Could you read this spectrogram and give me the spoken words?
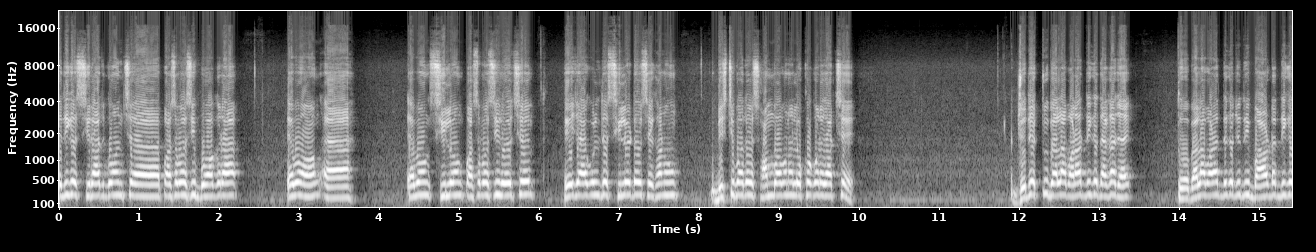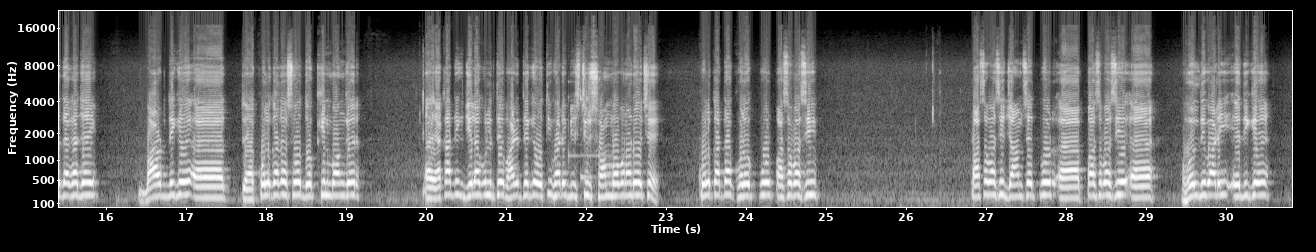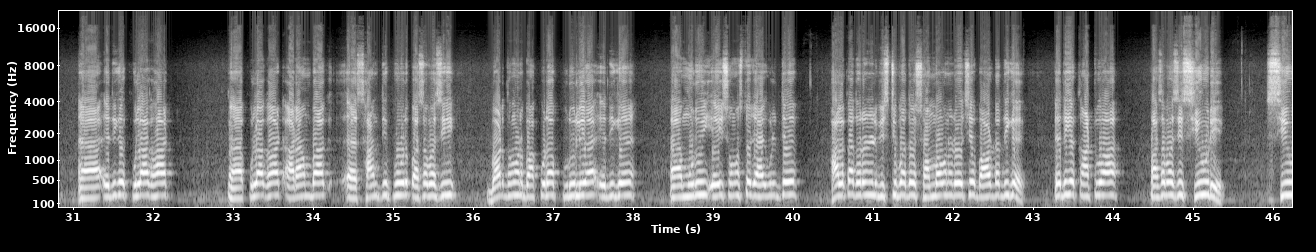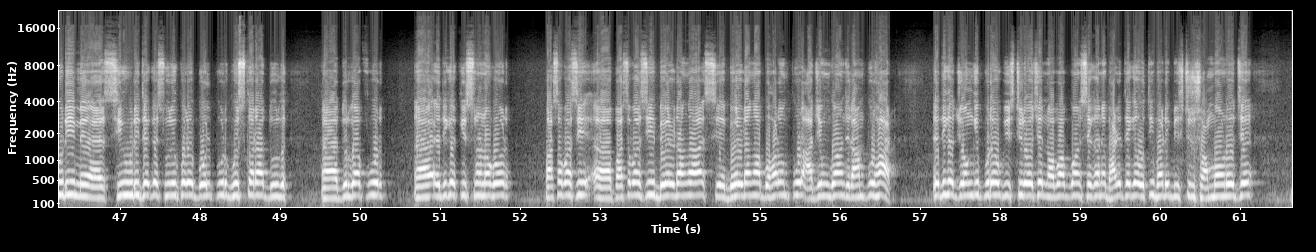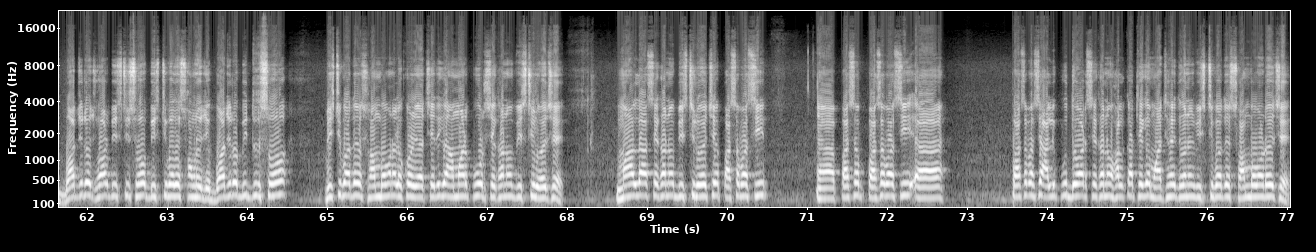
এদিকে সিরাজগঞ্জ পাশাপাশি বগরা এবং এবং শিলং পাশাপাশি রয়েছে। এই জায়গাগুলিতে সিলেটেও সেখানেও বৃষ্টিপাতের সম্ভাবনা লক্ষ্য করা যাচ্ছে। যদি একটু বেলা বাড়ার দিকে দেখা যায়, তো বেলা বাড়ার দিকে যদি বারোটার দিকে দেখা যায়, বারোটার দিকে কলকাতা সহ দক্ষিণবঙ্গের একাধিক জেলাগুলিতে ভারী থেকে অতি ভারী বৃষ্টির সম্ভাবনা রয়েছে। কলকাতা, খড়গপুর পাশাপাশি পাশাপাশি জামশেদপুর পাশাপাশি হলদিবাড়ি, এদিকে এদিকে কুলাঘাট কুলাঘাট, আরামবাগ শান্তিপুর, পাশাপাশি বর্ধমান, বাঁকুড়া, পুরুলিয়া, এদিকে মুরুই, এই সমস্ত জায়গাগুলিতে হালকা ধরনের বৃষ্টিপাতের সম্ভাবনা রয়েছে বারোটার দিকে। এদিকে কাটুয়া, পাশাপাশি সিউড়ি। সিউড়ি সিউড়ি থেকে শুরু করে বোলপুর গুসকারা দুর্গা দুর্গাপুর এদিকে কৃষ্ণনগর পাশাপাশি পাশাপাশি বেলডাঙ্গা বেলডাঙ্গা, বহরমপুর, আজিমগঞ্জ, রামপুরহাট, এদিকে জঙ্গিপুরেও বৃষ্টি রয়েছে, নবাবগঞ্জ, সেখানে ভারী থেকে অতি ভারী বৃষ্টির সম্ভাবনা রয়েছে, বজ্র, ঝড়, বৃষ্টি সহ বৃষ্টিপাতের সম্ভাবনা রয়েছে, বজ্র বিদ্যুৎ সহ বৃষ্টিপাতের সম্ভাবনা লক্ষ্য করা যাচ্ছে, এদিকে আমারপুর, সেখানেও বৃষ্টি রয়েছে, মালদা, সেখানেও বৃষ্টি রয়েছে, পাশাপাশি পাশা- পাশাপাশি পাশাপাশি আলিপুরদুয়ার, সেখানেও হালকা থেকে মাঝারি ধরনের বৃষ্টিপাতের সম্ভাবনা রয়েছে।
